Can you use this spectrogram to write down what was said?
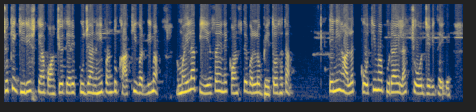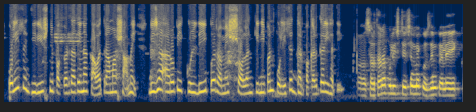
જો કે ગિરીશ ત્યાં પહોંચ્યો ત્યારે પૂજા નહીં, પરંતુ ખાખી વર્દીમાં મહિલા પીએસઆઈ અને કોન્સ્ટેબલનો ભેતો થતા તેની હાલત કોથીમાં પુરાયેલા ચોર જેવી થઈ ગઈ. પોલીસે ગિરીશને પકડતા તેના કાવતરામાં સામેલ બીજા આરોપી કુલદીપ રમેશ સોલંકીની પણ પોલીસે ધરપકડ કરી હતી. सरथाना पुलिस स्टेशन में कुछ दिन पहले एक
